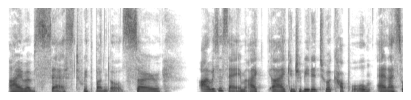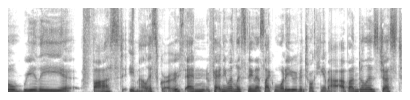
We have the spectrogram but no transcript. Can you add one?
I'm obsessed with bundles. So I was the same. I, I contributed to a couple and I saw really fast email list growth. And for anyone listening that's like, what are you even talking about? A bundle is just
